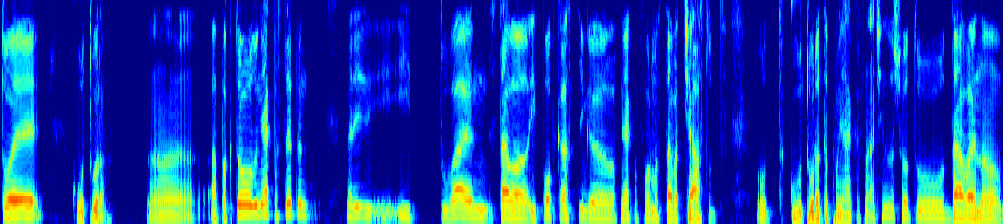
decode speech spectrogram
то е култура. А, а пък то до някаква степен нали, и това е, става и подкастинга в някаква форма става част от, от културата по някакъв начин, защото дава едно...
